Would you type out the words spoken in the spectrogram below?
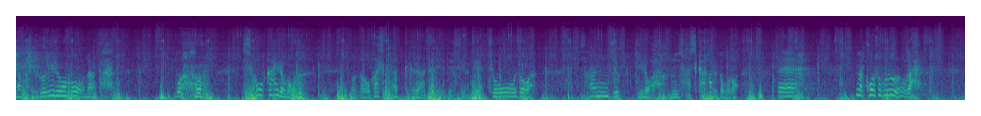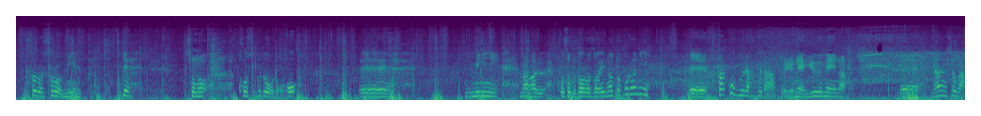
なんかいろいろもうなんかもう思考回路もなんかおかしくなってくるあたりですよね。ちょうど30キロに差し掛かるところ、えー今高速道路がそろそろ見えてきてその高速道路を、えー右に曲がる高速道路沿いのところに、えー、二子ブラクダというね有名な、えー難所が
